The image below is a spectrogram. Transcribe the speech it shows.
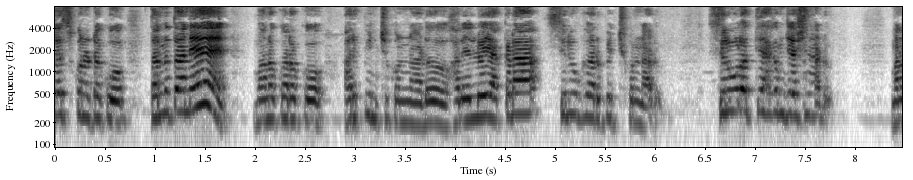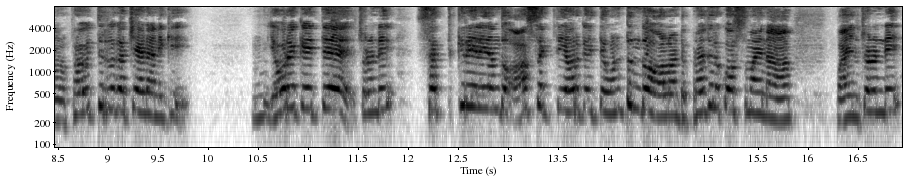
చేసుకున్నటకు తను తానే మన కొరకు అర్పించుకున్నాడు. హలెల్లో అక్కడ సిలువుకు అర్పించుకున్నాడు. సిలువులో త్యాగం చేసినాడు. మనం పవిత్రులుగా చేయడానికి ఎవరికైతే చూడండి సత్క్రియల యందు ఆసక్తి ఎవరికైతే ఉంటుందో అలాంటి ప్రజల కోసం ఆయన ఆయన చూడండి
